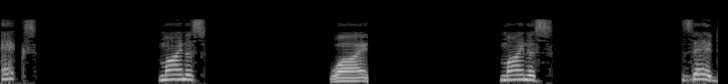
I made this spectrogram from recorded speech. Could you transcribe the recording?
X minus Y minus Z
